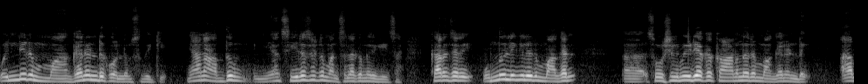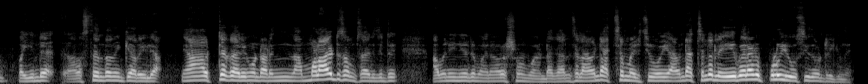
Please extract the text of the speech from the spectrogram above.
വലിയൊരു മകനുണ്ട് കൊല്ലം സുധിക്ക്. ഞാൻ അതും ഞാൻ സീരിയസ് ആയിട്ട് മനസ്സിലാക്കുന്ന ഒരു കേസാണ് കാരണം വെച്ചാൽ ഒന്നുമില്ലെങ്കിൽ ഒരു മകൻ സോഷ്യൽ മീഡിയ ഒക്കെ കാണുന്നൊരു മകനുണ്ട്. ആ പയ്യന്റെ അവസ്ഥ എന്താണെന്ന് എനിക്കറിയില്ല. ഞാൻ ഒറ്റ കാര്യം കൊണ്ടാണ് നമ്മളായിട്ട് സംസാരിച്ചിട്ട് അവന് ഇനിയൊരു മനോവിഷമം വേണ്ട. കാരണം വെച്ചാൽ അവന്റെ അച്ഛൻ മരിച്ചുപോയി. അവന്റെ അച്ഛന്റെ ലേബലാണ് ഇപ്പോഴും യൂസ് ചെയ്തുകൊണ്ടിരിക്കുന്നത്.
